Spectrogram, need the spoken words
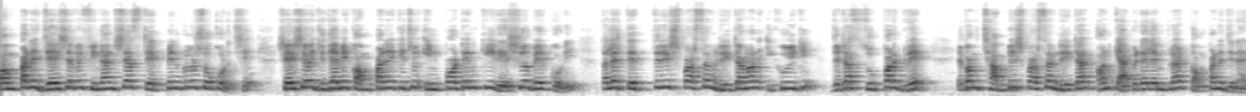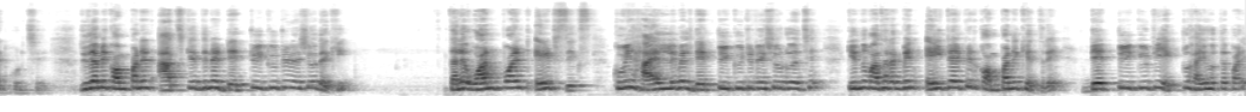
কোম্পানির যে হিসেবে ফিনান্সিয়াল স্টেটমেন্টগুলো শো করছে, সেই হিসেবে যদি আমি কোম্পানির কিছু ইম্পর্টেন্ট কি রেশিও বের করি, তাহলে তেত্রিশ পার্সেন্ট রিটার্ন অন ইকুইটি যেটা সুপার গ্রেট এবং ছাব্বিশ percent return on capital employed company generate করছে। যদি আমি কোম্পানির আজকের দিনে ডেট টু ইকুইটি রেশিও দেখি, তাহলে ওয়ান পয়েন্ট এইট সিক্স খুবই higher level debt to equity ratio রয়েছে। কিন্তু মাথায় রাখবেন, এই টাইপের কোম্পানির ক্ষেত্রে ডেট টু ইকুইটি একটু হাই হতে পারে।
